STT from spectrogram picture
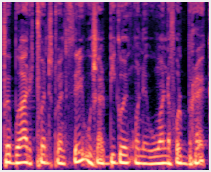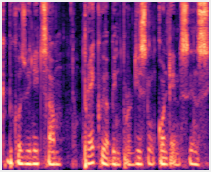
February 2023, we shall be going on a wonderful break because we need some break. We have been producing content since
